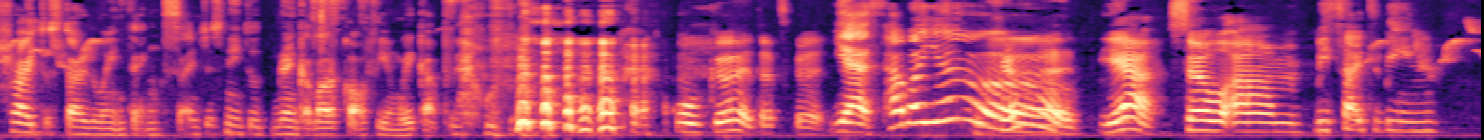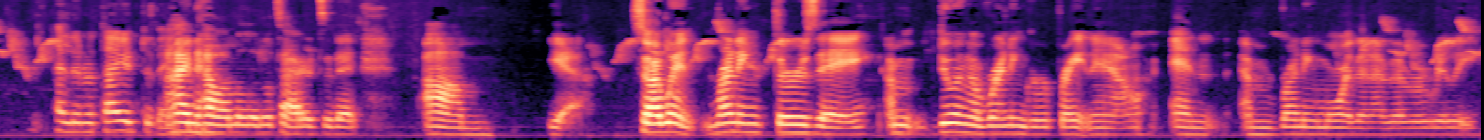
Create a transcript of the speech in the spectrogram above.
try to start doing things. I just need to drink a lot of coffee and wake up. well, good. That's good. yes. How about you? Good. Yeah. So, um, Besides being a little tired today. I know I'm a little tired today. Um, yeah. So I went running Thursday. I'm doing a running group right now, and I'm running more than I've ever really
